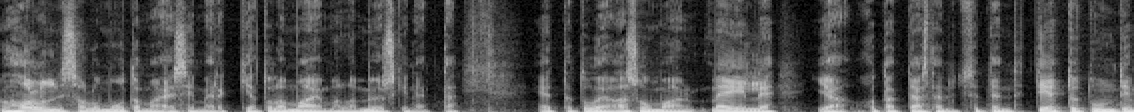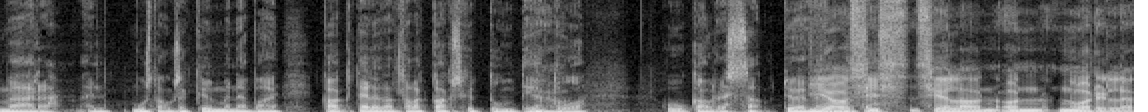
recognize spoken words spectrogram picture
no Hollannissa ollut muutama esimerkki ja tuolla maailmalla myöskin, että, että tulee asumaan meille ja ota tästä nyt sitten tietty tuntimäärä, en nyt muista onko se 10 vai teillä taitaa olla 20 tuntia Joo. tuo kuukaudessa työvelvoite. Joo, siis siellä on, on nuorille,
